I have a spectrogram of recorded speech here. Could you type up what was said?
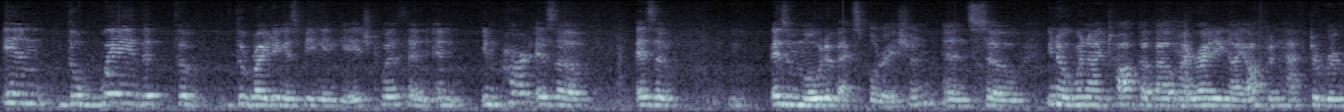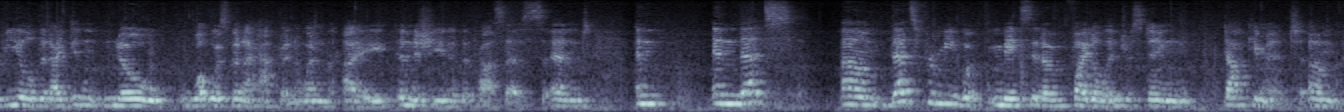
in the way that the the writing is being engaged with, and, and in part as a as a as a mode of exploration. And so, you know, when I talk about my writing, I often have to reveal that I didn't know what was going to happen when I initiated the process, and and and that's um, that's for me what makes it a vital, interesting document. Um,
